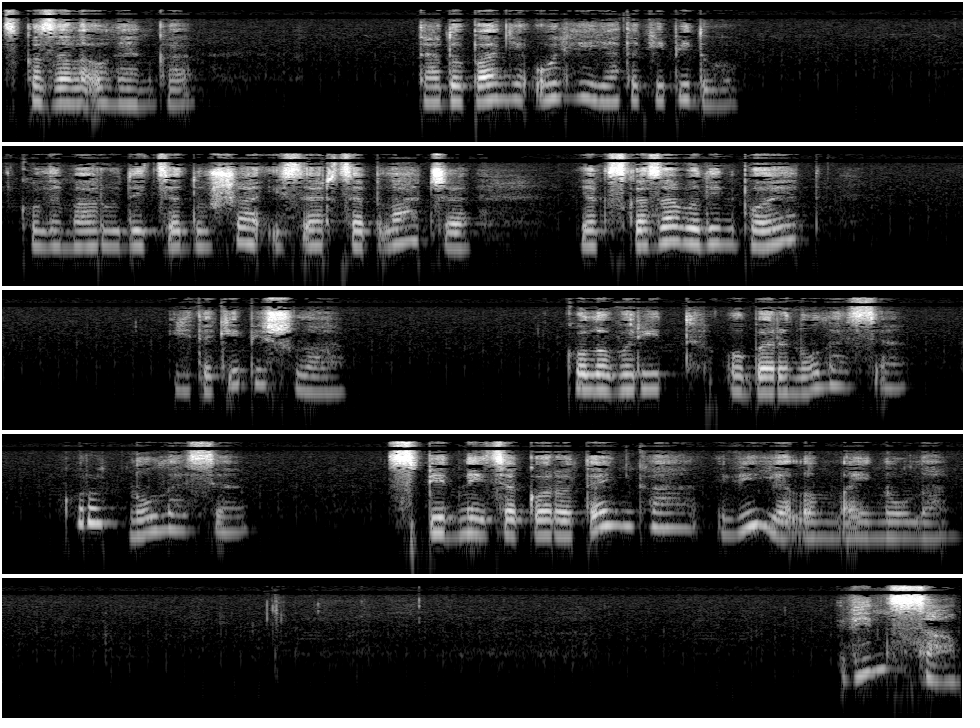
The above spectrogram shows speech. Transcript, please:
сказала Оленка. Та до пані Ольги я таки піду. Коли марудиться душа і серце плаче, як сказав один поет, і таки пішла. Коло воріт обернулася, крутнулася, спідниця коротенька віялом майнула. Він сам,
